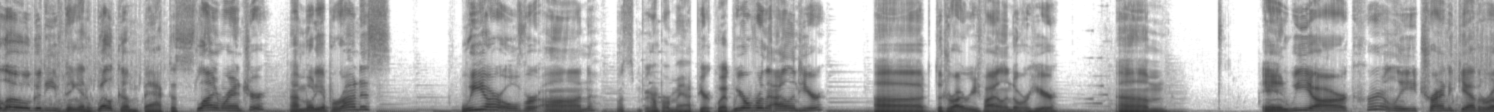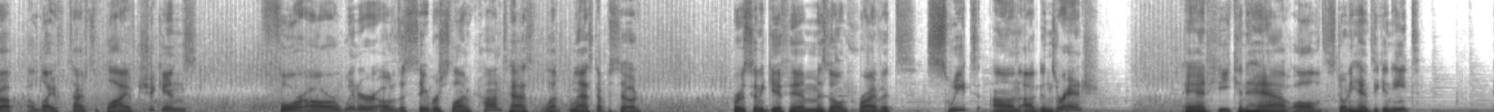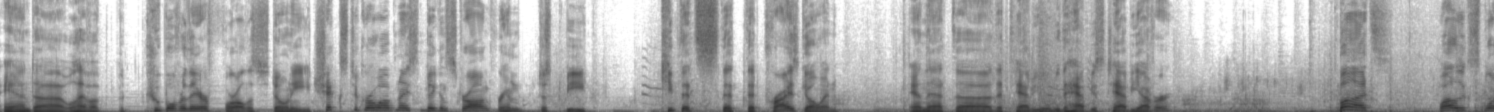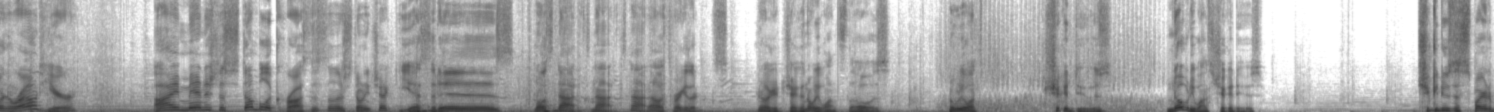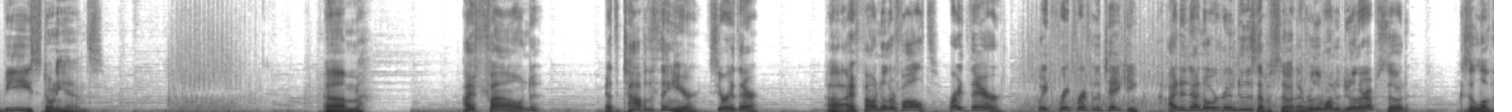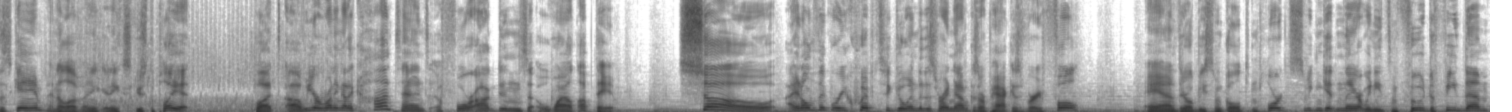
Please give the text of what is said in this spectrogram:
Hello, good evening, and welcome back to Slime Rancher. I'm Modi Operandus. We are over on, let's bring up our map here quick. We are over on the island here, uh, the Dry Reef Island over here. Um, and we are currently trying to gather up a lifetime supply of chickens for our winner of the Saber Slime contest last episode. We're just going to give him his own private suite on Ogden's Ranch, and he can have all the stony hens he can eat. And uh, we'll have a, coop over there for all the stony chicks to grow up nice and big and strong for him just to be keep that that that prize going. And that uh, tabby will be the happiest tabby ever. But while exploring around here, I managed to stumble across this another stony chick. Yes, it is. No, it's not. It's not. It's not. Oh, it's regular. It's regular chicken. Nobody wants those. Nobody wants chickadoos. Nobody wants chickadoos. Chickadoos aspire to be stony hens. Um, I found at the top of the thing here, see right there, uh, I found another vault right there. Wait, right, right for the taking. I did not know we were going to do this episode. I really wanted to do another episode because I love this game and I love any, any excuse to play it. But uh, we are running out of content for Ogden's Wild Update. So I don't think we're equipped to go into this right now because our pack is very full. And there will be some golden plorts we can get in there. We need some food to feed them.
